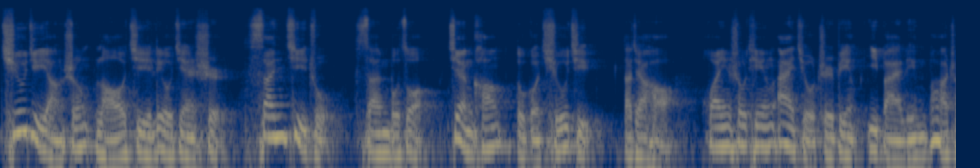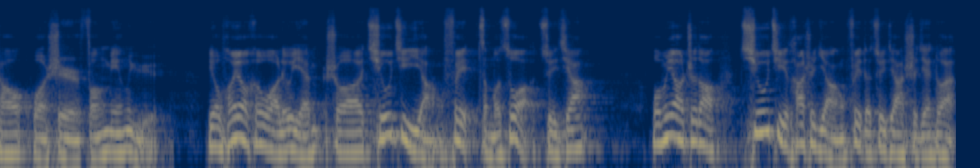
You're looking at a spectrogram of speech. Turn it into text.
秋季养生，牢记六件事：三记住，三不做，健康度过秋季。大家好，欢迎收听艾灸治病一百零八招，我是冯明宇。有朋友和我留言说，秋季养肺怎么做最佳？我们要知道，秋季它是养肺的最佳时间段。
